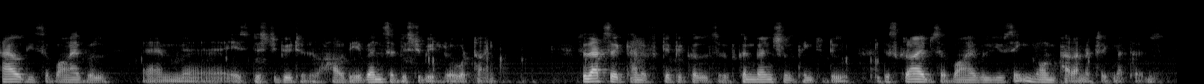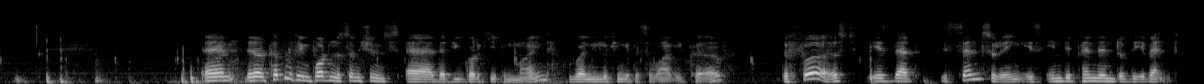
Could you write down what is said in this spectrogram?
how the survival um, is distributed or how the events are distributed over time. So that's a kind of typical sort of conventional thing to do, describe survival using non-parametric methods. And there are a couple of important assumptions uh, that you've got to keep in mind when you're looking at the survival curve. The first is that the censoring is independent of the event.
